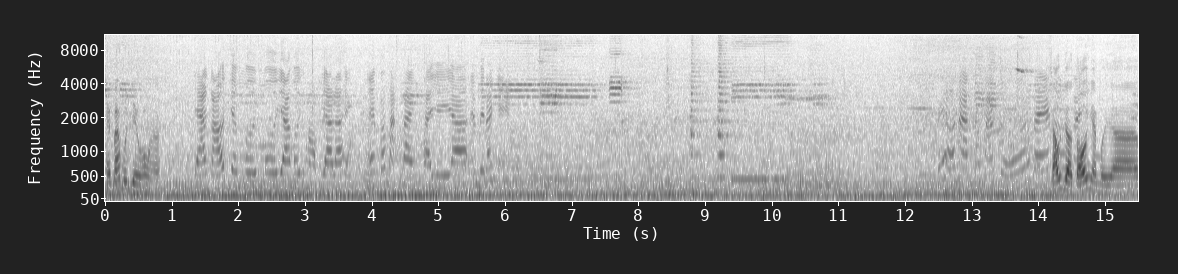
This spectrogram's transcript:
em bán buổi chiều không hả? Dạ cỡ chừng 10 10 giờ 11 giờ là hiện em có mặt đây tại vì à, em đi đá nhạc Biết ở Thành có mở cửa bán 6 giờ tối ngày 10 à,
